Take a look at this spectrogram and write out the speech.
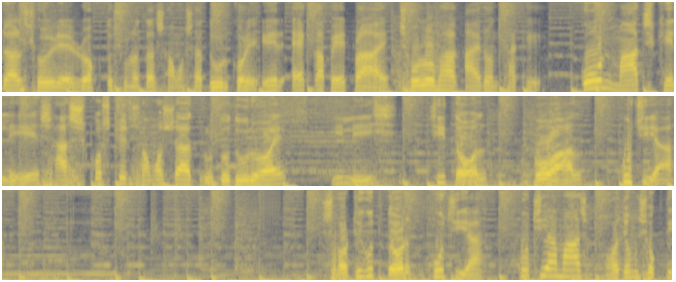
ডাল শরীরের রক্ত শূন্যতার সমস্যা দূর করে। এর এক কাপে প্রায় ষোলো ভাগ আয়রন থাকে। কোন মাছ খেলে শ্বাসকষ্টের সমস্যা দ্রুত দূর হয়? ইলিশ, চিতল, বোয়াল, কুচিয়া। সঠিক উত্তর কুচিয়া। কুচিয়া মাছ হজম শক্তি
